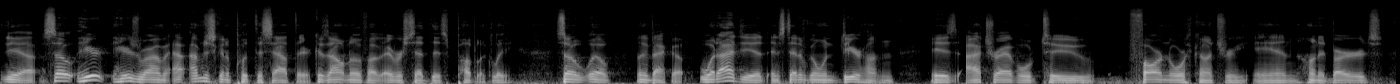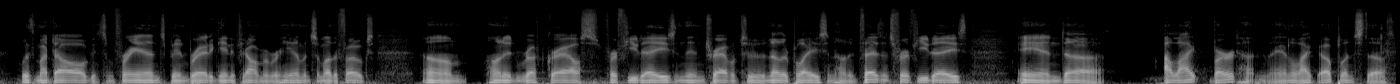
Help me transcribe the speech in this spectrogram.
yeah. So here here's where I'm. at. I'm just going to put this out there because I don't know if I've ever said this publicly. So well, let me back up. What I did instead of going deer hunting is I traveled to far north country and hunted birds with my dog and some friends. Ben Brett again, if y'all remember him, and some other folks. Um, hunted ruffed grouse for a few days and then traveled to another place and hunted pheasants for a few days. And uh, I like bird hunting, man. I like upland stuff.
